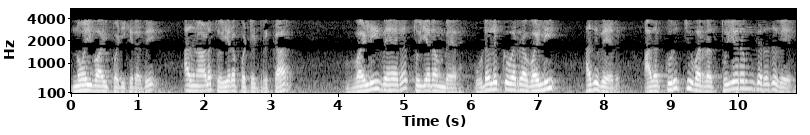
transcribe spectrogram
நோய்வாய்ப்படுகிறது அதனால துயரப்பட்டு இருக்கார் வழி வேற துயரம் வேற. உடலுக்கு வர்ற வழி அது வேறு. அதை குறிச்சு வர்ற துயரம்ங்கிறது வேறு.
